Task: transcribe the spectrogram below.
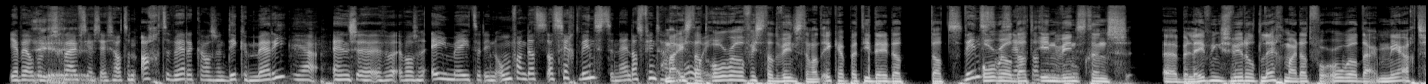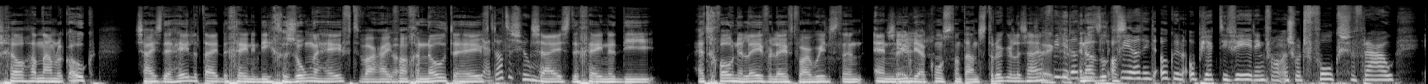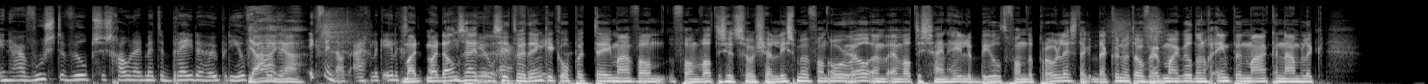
Jawel, dat beschrijft hij. Ze had een achterwerk als een dikke merrie. Ja. En ze was een 1 meter in omvang. Dat, dat zegt Winston. hè, En dat vindt hij Maar is dat Orwell of is dat Winston? Want ik heb het idee dat, dat Winston Orwell dat, dat in. Winstons eh, belevingswereld legt. Maar dat voor Orwell daar meer achter schuil gaat. Namelijk ook, zij is de hele tijd degene die gezongen heeft. Waar hij Ja. van genoten heeft. Ja, dat is heel mooi. Zij is degene die het gewone leven leeft waar Winston en Zeker. Julia constant aan het struggelen zijn. Vind je, dat En niet, als- vind je dat niet ook een objectivering van een soort volkse vrouw in haar woeste wulpse schoonheid met de brede heupen die heel veel Ja, vinden? ja. Ik vind dat eigenlijk eerlijk Maar, gezegd maar ook dan zijn, heel zitten we denk ik op het thema van, van wat is het socialisme van Orwell en, en wat is zijn hele beeld van de proles. Daar, daar kunnen we het over hebben, maar ik wilde nog één punt maken, namelijk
